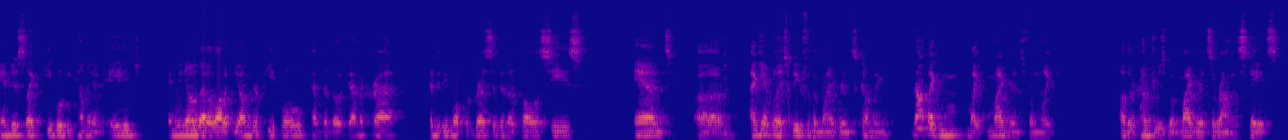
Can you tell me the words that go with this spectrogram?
and just like people becoming of age. And we know that a lot of younger people tend to vote Democrat, tend to be more progressive in their policies. And um, I can't really speak for the migrants coming, not like like migrants from like other countries, but migrants around the states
